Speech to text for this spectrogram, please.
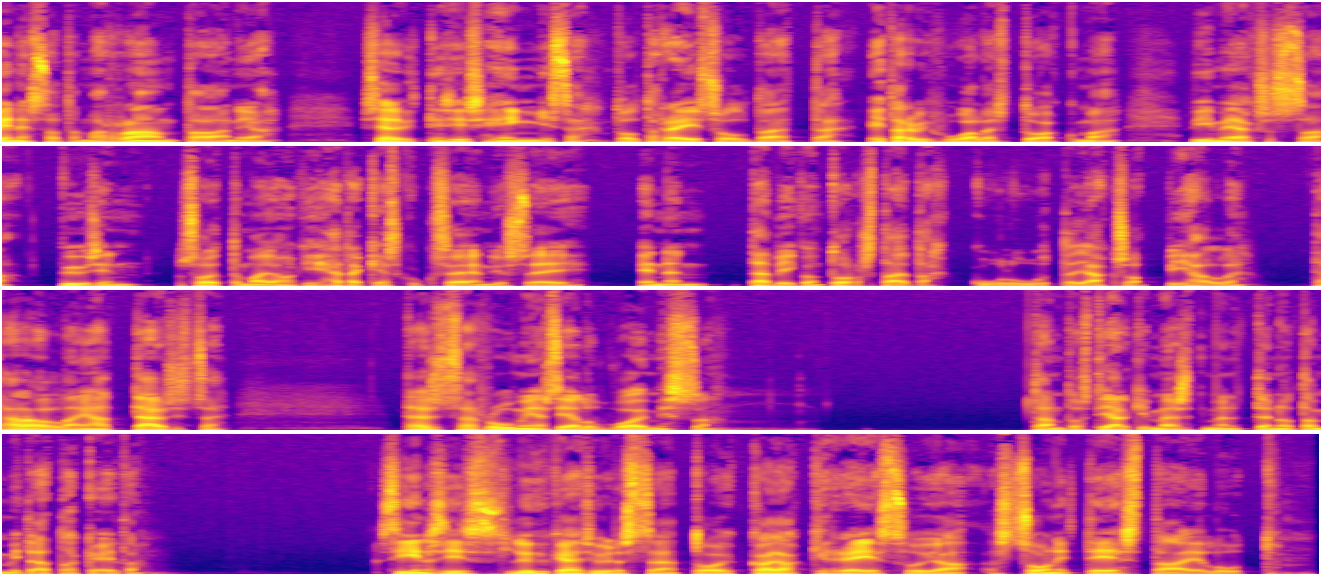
venesataman rantaan ja selvittiin siis hengissä tuolta reissulta, että ei tarvi huolestua, kun mä viime jaksossa pyysin soittamaan johonkin hätäkeskukseen, jos ei ennen tämän viikon torstaita kuulu uutta jaksoa pihalle. Täällä ollaan ihan täysissä täysissä ruumiin ja sielun voimissa. Tämä on tuosta jälkimmäisestä, mä nyt en ota mitään takeita. Siinä siis lyhykäisyydessään toi kajakkireissu ja Sony-testailut.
